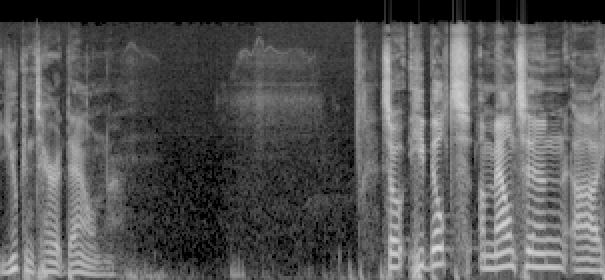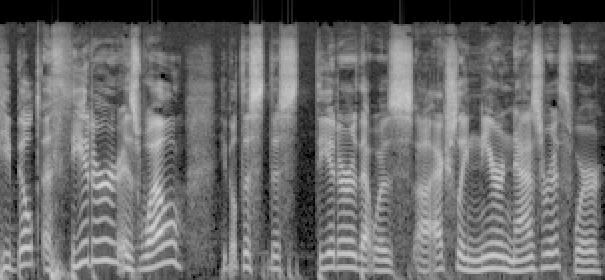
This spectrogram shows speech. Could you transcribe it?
you can tear it down. So he built a mountain. Uh, he built a theater as well. He built this, this theater that was uh, actually near Nazareth, where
